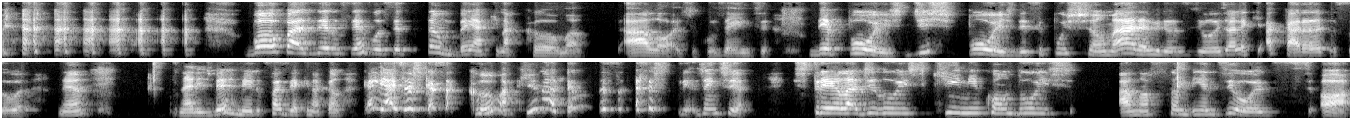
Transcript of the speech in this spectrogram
Vou fazer o ser você também aqui na cama. Ah, lógico, gente. Depois, depois desse puxão maravilhoso de hoje, olha aqui a cara da pessoa, né? Nariz vermelho, fazer aqui na cama. Aliás, acho que essa cama aqui, né? Tem essa, essa estrela. Gente, estrela de luz que me conduz a nossa sambinha de hoje. Ó,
